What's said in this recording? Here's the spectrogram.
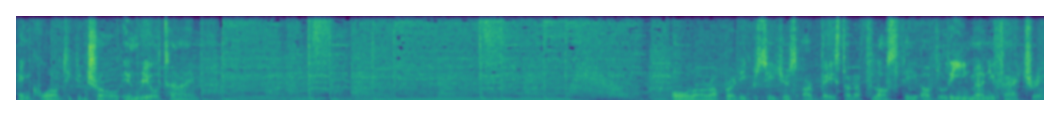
and quality control in real time. All our operating procedures are based on a philosophy of lean manufacturing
